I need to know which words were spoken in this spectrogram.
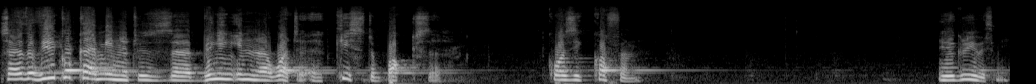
So the vehicle came in, it was uh, bringing in a, what, a, a kist, a box, a quasi coffin. You agree with me?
